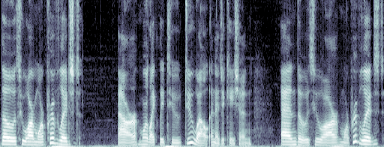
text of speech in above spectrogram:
those who are more privileged are more likely to do well in education, and those who are more privileged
